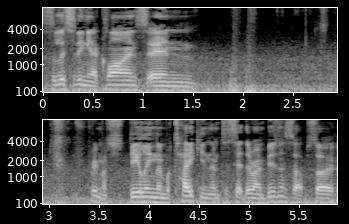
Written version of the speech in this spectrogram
soliciting our clients and pretty much stealing them or taking them to set their own business up. So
